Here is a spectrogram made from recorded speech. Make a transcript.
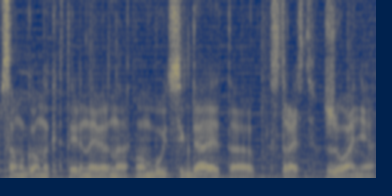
самый главный критерий, наверное, он будет всегда, это страсть, желание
